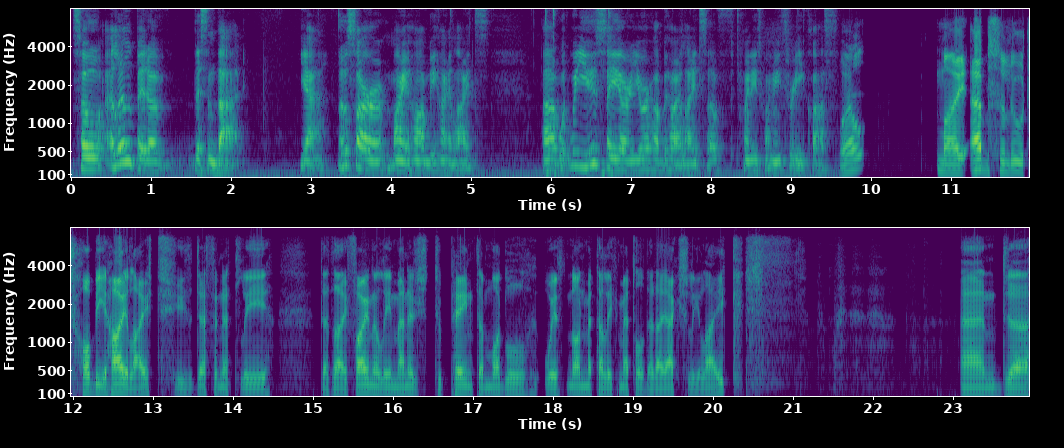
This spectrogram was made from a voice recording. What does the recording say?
So a little bit of this and that. Yeah, those are my hobby highlights. Uh, what would you say are your hobby highlights of 2023 Klaus? Well, my absolute hobby highlight is definitely that I finally managed to paint a model with non-metallic metal that I actually like. And uh,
